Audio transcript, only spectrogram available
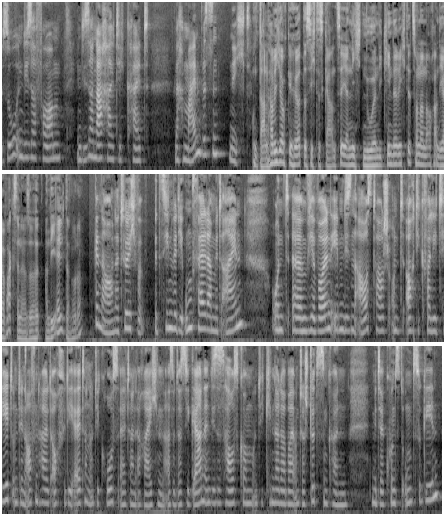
so in dieser Form, in dieser Nachhaltigkeit nach meinem Wissen nicht. Und dann habe ich auch gehört, dass sich das Ganze ja nicht nur an die Kinder richtet, sondern auch an die Erwachsenen, also an die Eltern, oder? Genau, natürlich beziehen wir die Umfelder mit ein. Und ähm, wir wollen eben diesen Austausch und auch die Qualität und den Aufenthalt auch für die Eltern und die Großeltern erreichen. Also dass sie gerne in dieses Haus kommen und die Kinder dabei unterstützen können, mit der Kunst umzugehen.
